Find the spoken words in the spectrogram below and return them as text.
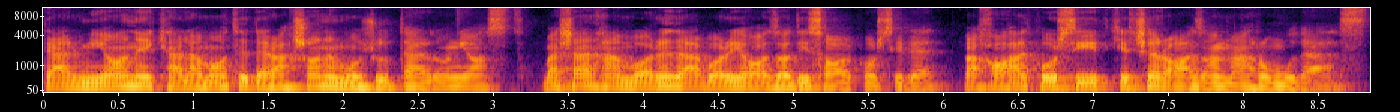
در میان کلمات درخشان موجود در دنیاست. بشر همواره درباره آزادی سوال پرسیده و خواهد پرسید که چرا از آن محروم بوده است.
